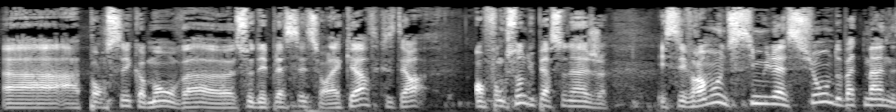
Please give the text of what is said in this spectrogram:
à, à penser comment on va euh, se déplacer sur la carte, etc. En fonction du personnage. Et c'est vraiment une simulation de Batman.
